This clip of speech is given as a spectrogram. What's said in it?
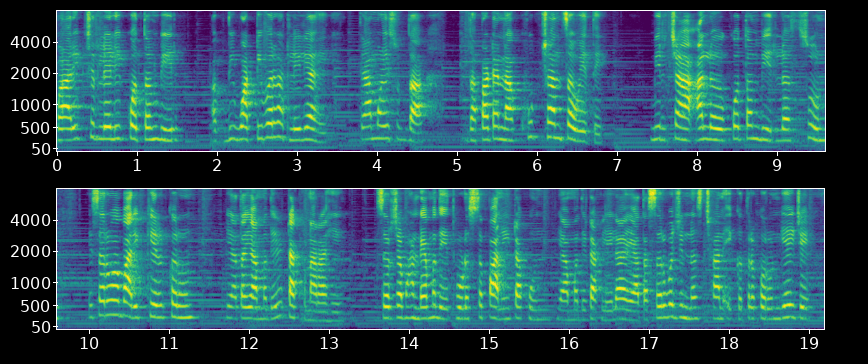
बारीक चिरलेली कोथिंबीर अगदी वाटीवर घातलेली आहे. त्यामुळे सुद्धा धपाट्यांना खूप छान चव येते. मिरच्या आलं कोथिंबीर लसूण हे सर्व बारीक केर करून हे आता यामध्ये टाकणार आहे. सरच्या भांड्यामध्ये थोडंसं पाणी टाकून यामध्ये टाकलेलं आहे. आता सर्व जिन्नस छान एकत्र करून घ्यायचे.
